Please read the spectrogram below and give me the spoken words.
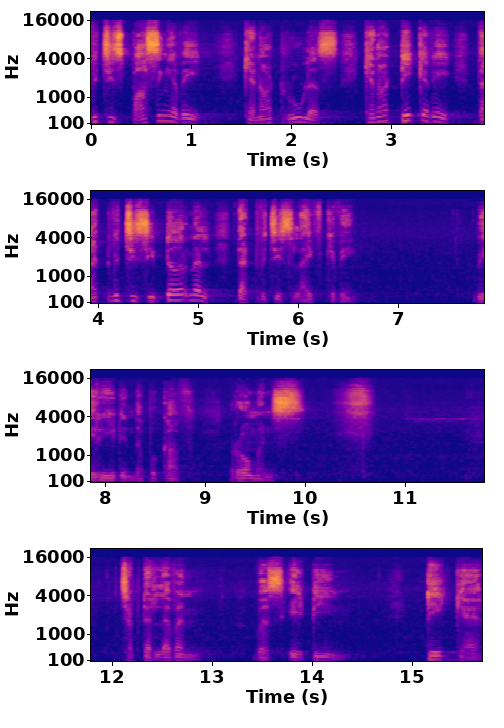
which is passing away cannot rule us, cannot take away that which is eternal, that which is life giving. We read in the book of Romans, chapter 11, verse 18 Take care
